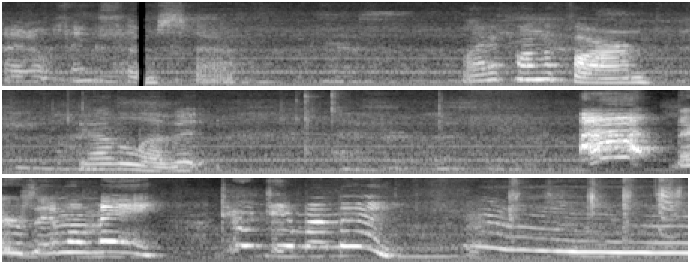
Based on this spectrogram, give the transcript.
I don't think so. Stuff. Life on the farm. You gotta love it. Ah! There's Emma May. There's Emma May. Mm.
